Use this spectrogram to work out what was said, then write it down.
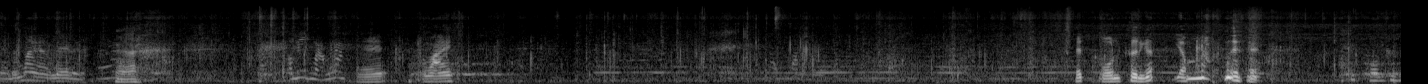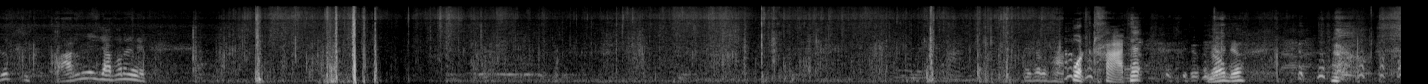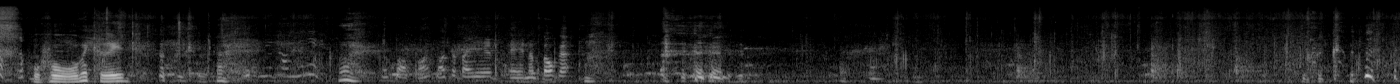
หรือไม่อะเลยเนี่ยนะเอามีดหมาไหมล่ะเอ๊ะทำไมเฮ็ดโคนขึ้นก็ย้ำนักเลยเนี่ยคนคือก็ขาเรื่ยยับอะไรเนี่ย ปวดขาแท้เดี๋ยวเดี๋ยวโอ้โห ไม่เคยบอกก่อนก่อนจะไปเอ่อน้ำตกอะ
